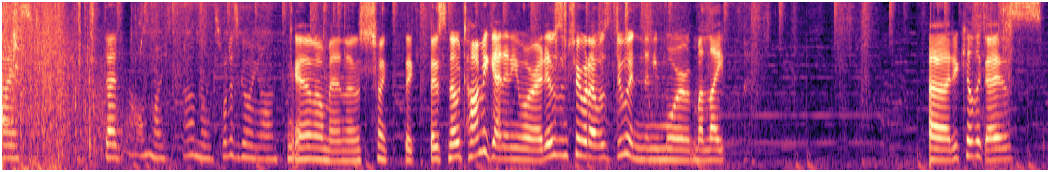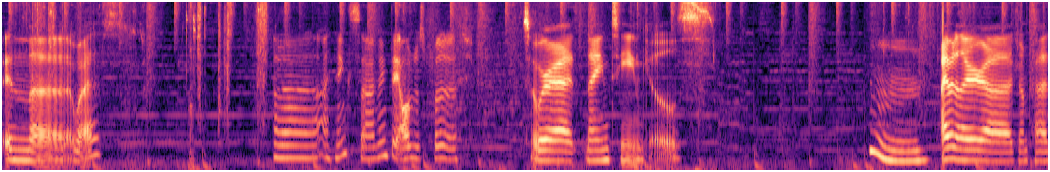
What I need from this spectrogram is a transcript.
Nice. Dead. Oh my goodness. What is going on? I don't know, man. I was trying. Like, there's no Tommy gun anymore. I wasn't sure what I was doing anymore with my life. Uh, did you kill the guys in the west? Uh, I think so. I think they all just push. So we're at 19 kills. Hmm. I have another uh, jump pad.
